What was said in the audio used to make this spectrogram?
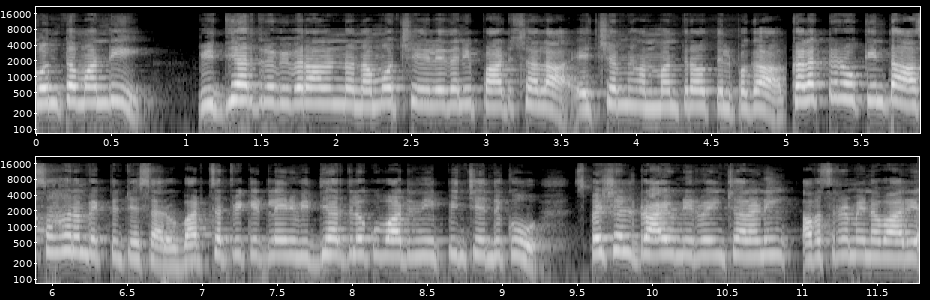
కొంతమంది విద్యార్థుల వివరాలను నమోదు చేయలేదని పాఠశాల హెచ్ఎం హనుమంతరావు తెలుపగా కలెక్టర్ ఒకంత అసహనం వ్యక్తం చేశారు. బర్త్ సర్టిఫికెట్ లేని విద్యార్థులకు వాటిని ఇప్పించేందుకు స్పెషల్ డ్రైవ్ నిర్వహించాలని అవసరమైన వారి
